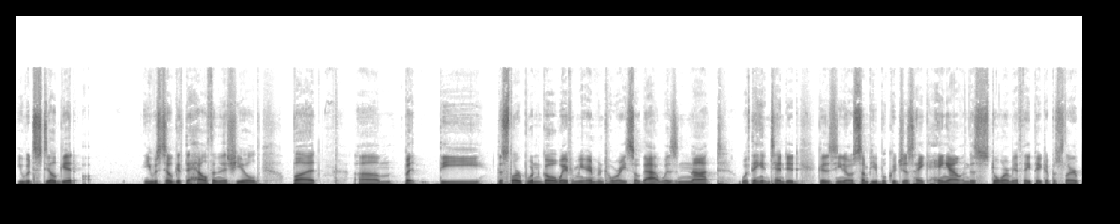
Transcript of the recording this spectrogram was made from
you would still get, you would still get the health and the shield, but, um, but the the slurp wouldn't go away from your inventory. So that was not what they intended because you know some people could just like hang out in the storm if they picked up a slurp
